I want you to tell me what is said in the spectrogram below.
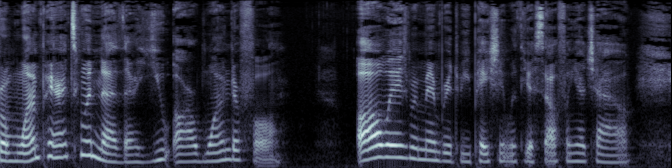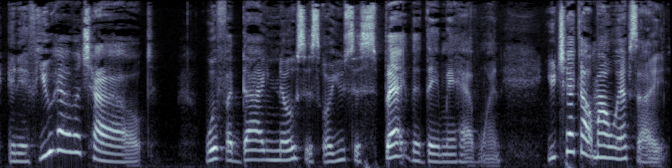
from one parent to another, you are wonderful. Always remember to be patient with yourself and your child. And if you have a child with a diagnosis or you suspect that they may have one, you check out my website,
